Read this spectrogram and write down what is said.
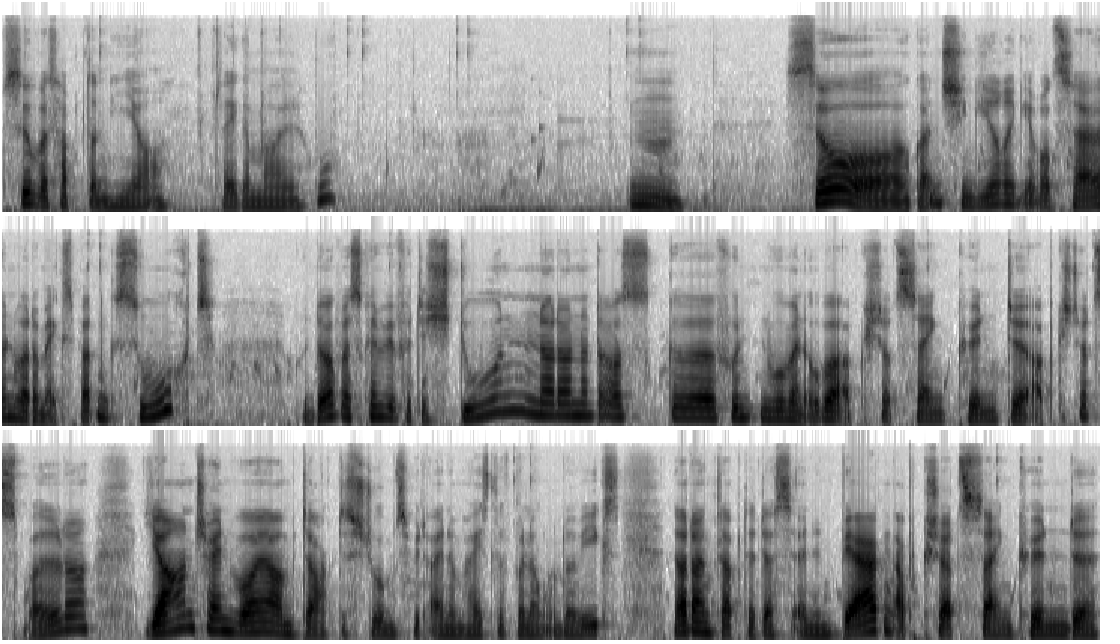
So, was habt ihr denn hier? Zeige mal. Huh. Hm. So, ganz schön gierig über Zaun. Warte mal, Experten gesucht. Guten Tag, was können wir für dich tun? Na, dann hat rausgefunden, wo mein Ober abgestürzt sein könnte. Abgestürzt, Walder? Ja, anscheinend war er am Tag des Sturms mit einem Heißluftballon unterwegs. Na, dann klappte, dass er in den Bergen abgestürzt sein könnte.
